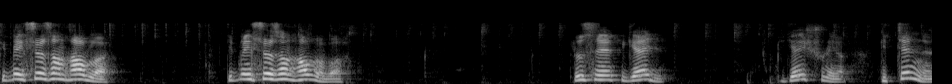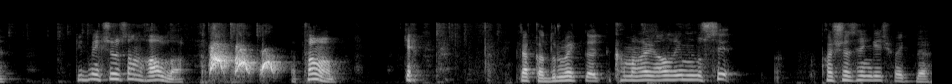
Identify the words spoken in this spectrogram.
Gitmek istiyorsan havla. Gitmek istiyorsan havla bak. Lucy bir gel. Bir gel şuraya. Gideceksin mi? Gitmek istiyorsan havla. Ya, tamam. Gel. Bir dakika dur bekle. Kamerayı alayım Lucy. Paşa sen geç bekle.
